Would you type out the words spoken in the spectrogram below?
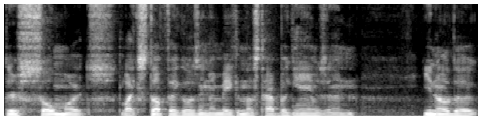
there's so much like stuff that goes into making those type of games, and you know the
